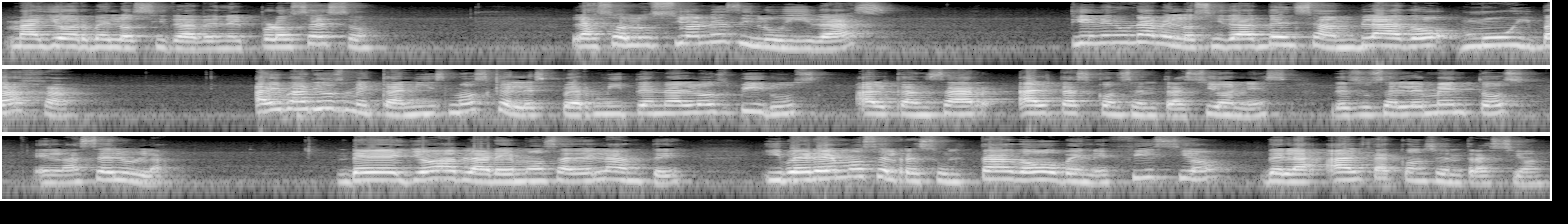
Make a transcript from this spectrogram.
mayor velocidad en el proceso. Las soluciones diluidas tienen una velocidad de ensamblado muy baja. Hay varios mecanismos que les permiten a los virus alcanzar altas concentraciones de sus elementos en la célula. De ello hablaremos adelante y veremos el resultado o beneficio de la alta concentración,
